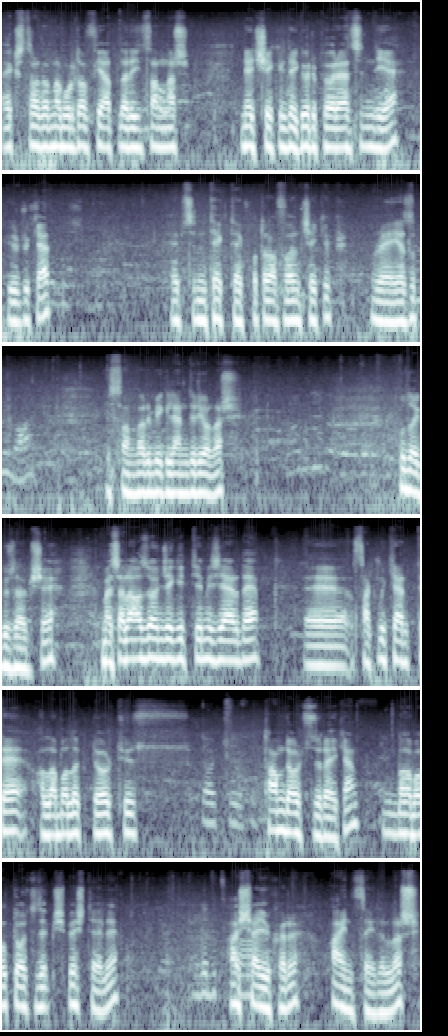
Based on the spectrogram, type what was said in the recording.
Ekstradan da burada fiyatları insanlar net şekilde görüp öğrensin diye yürürken hepsini tek tek fotoğraflarını çekip buraya yazıp insanları bilgilendiriyorlar. Bu da güzel bir şey. Mesela az önce gittiğimiz yerde e, Saklıkent'te alabalık 400 400. tam 400 lirayken alabalık 475 TL. Aşağı yukarı aynı sayılırlar.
